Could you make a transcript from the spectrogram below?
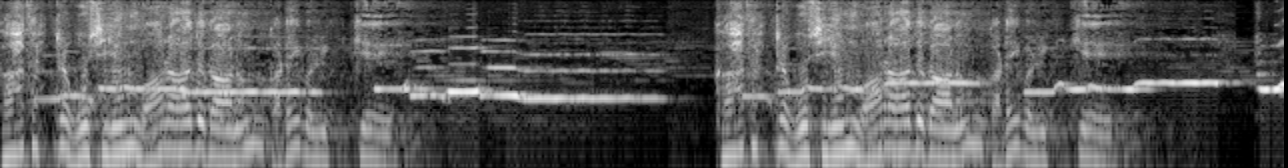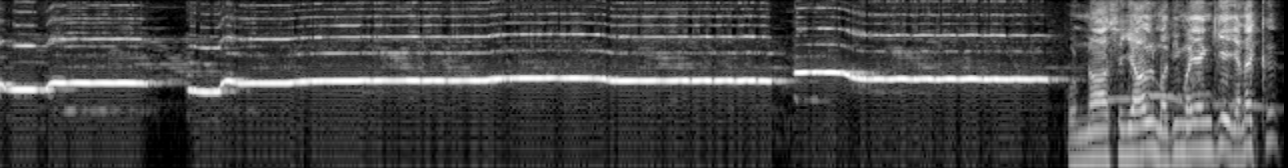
காதற்ற ஊசியும் வாராது காணும் கடைவழிக்கே. காதற்ற ஊசியும் வாராது காணும் கடைவழிக்கே. பொன்னாசையால் மதிமயங்கிய எனக்கு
